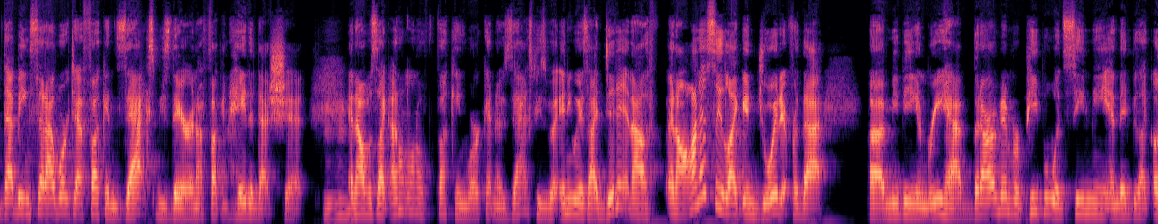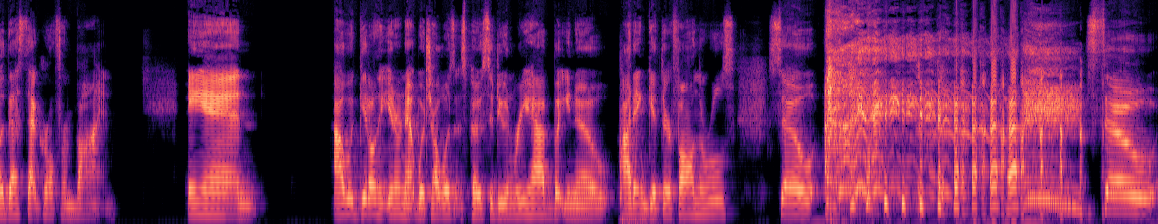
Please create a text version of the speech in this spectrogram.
that being said, I worked at fucking Zaxby's there, and I fucking hated that shit. Mhm. And I was like, I don't want to fucking work at no Zaxby's. But anyways, I did it, and I and I honestly like enjoyed it for that. Uh, me being in rehab, but I remember people would see me and they'd be like, "Oh, that's that girl from Vine," and I would get on the internet, which I wasn't supposed to do in rehab, but you know, I didn't get there following the rules. So, so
